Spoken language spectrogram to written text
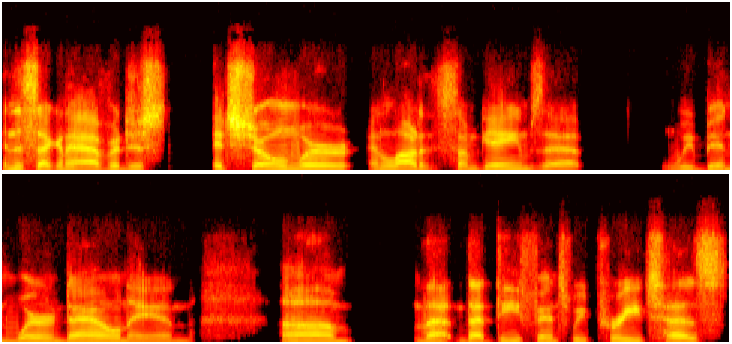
in the second half it just it's shown where in a lot of some games that we've been wearing down and um, that that defense we preach has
